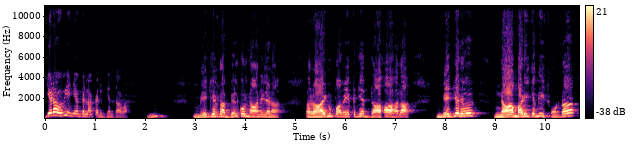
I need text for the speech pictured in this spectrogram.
ਜਿਹੜਾ ਉਹ ਵੀ ਇੰਨੀਆਂ ਗੱਲਾਂ ਕਰੀ ਜਾਂਦਾ ਵਾ। ਮ- ਮੇਜਰ ਦਾ ਬਿਲਕੁਲ ਨਾਂ ਨਹੀਂ ਲੈਣਾ। ਰਾਜ ਨੂੰ ਭਾਵੇਂ ਇੱਕ ਦੀਆਂ ਦਾਹਾ ਹਾਲਾ ਮੇਜਰ ਨਾ ਮਾੜੀ ਚੰਗੀ ਸੁਣਦਾ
